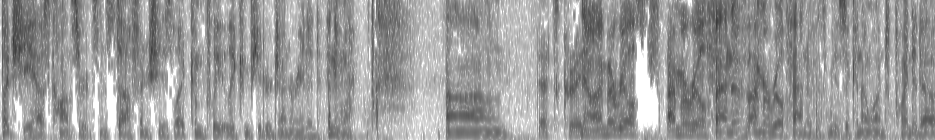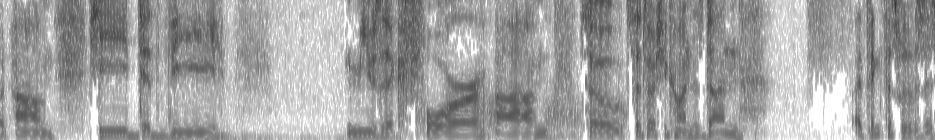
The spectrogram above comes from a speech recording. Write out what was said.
but she has concerts and stuff, and she's like completely computer generated. Anyway, um, That's crazy. no, I'm a real I'm a real fan of I'm a real fan of his music, and I wanted to point it out. Um, he did the music for um, so Satoshi Kon has done. I think this was his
